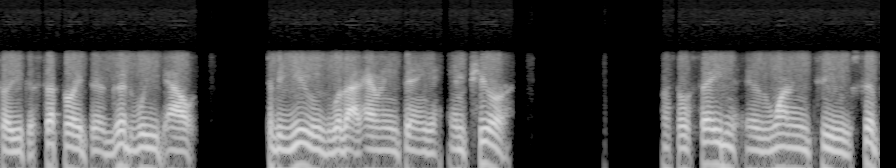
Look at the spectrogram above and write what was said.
So you could separate the good wheat out to be used without having anything impure. And so Satan is wanting to sift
